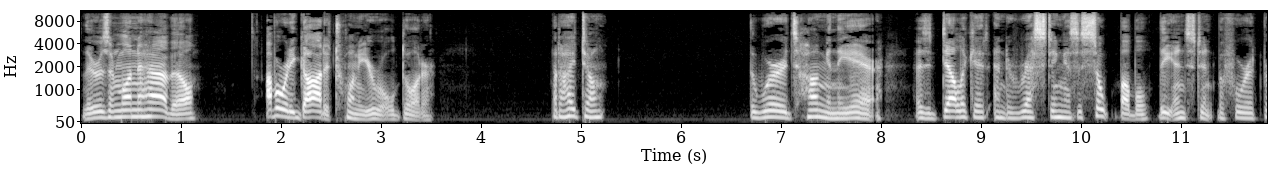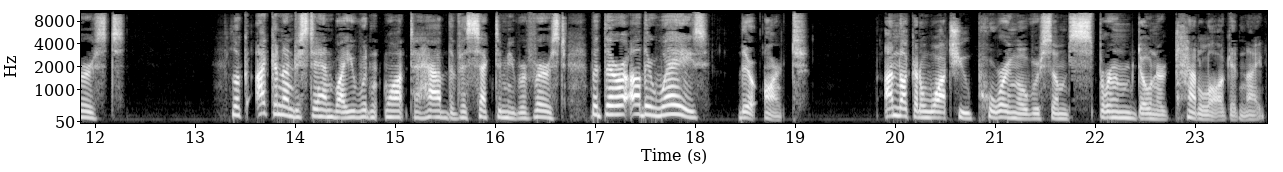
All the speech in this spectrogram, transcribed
There isn't one to have, El. I've already got a 20 year old daughter. But I don't. The words hung in the air, as delicate and arresting as a soap bubble the instant before it bursts. Look, I can understand why you wouldn't want to have the vasectomy reversed, but there are other ways. There aren't. I'm not going to watch you poring over some sperm donor catalog at night,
